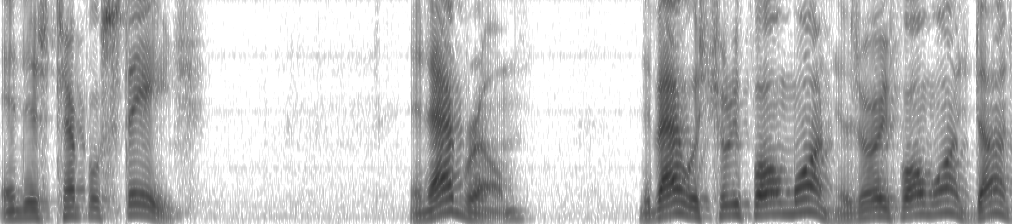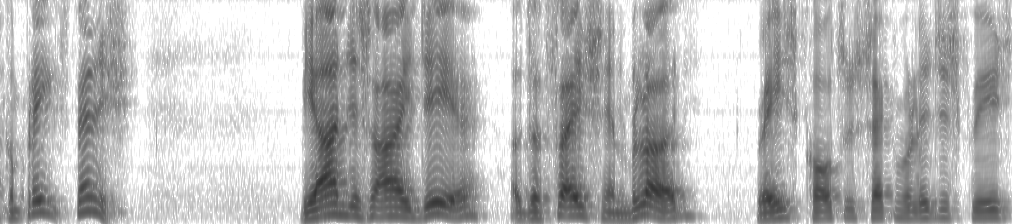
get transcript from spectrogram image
in this temporal stage. In that realm, the battle was truly fallen won. It was already won. It's done. complete. finished. Beyond this idea of the flesh and blood, race, culture, second religious creeds,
